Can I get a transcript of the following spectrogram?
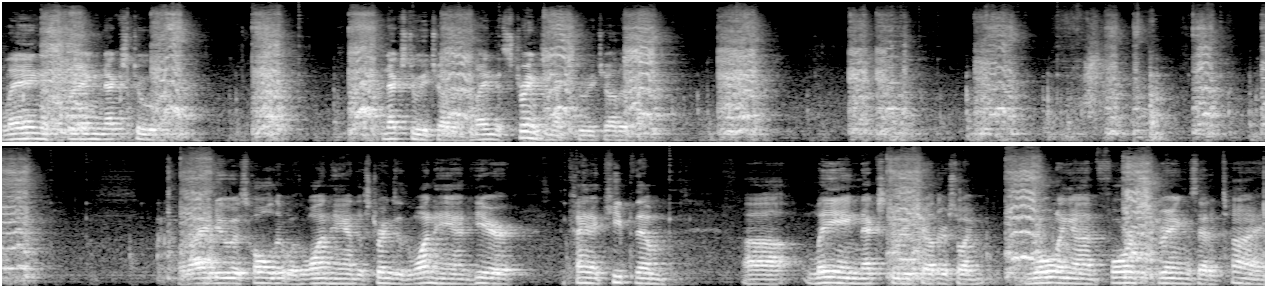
laying the string next to next to each other, laying the strings next to each other. What Do is hold it with one hand, the strings with one hand here, to kind of keep them uh, laying next to each other so I'm rolling on four strings at a time.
